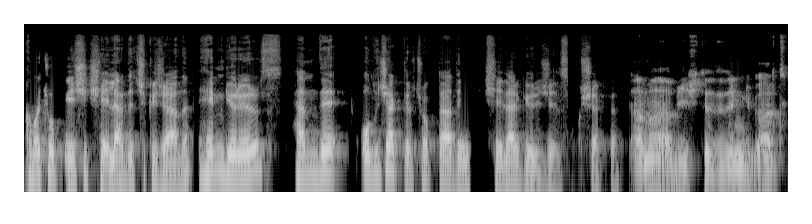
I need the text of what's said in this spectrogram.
ama çok değişik şeyler de çıkacağını hem görüyoruz hem de olacaktır. Çok daha değişik şeyler göreceğiz kuşakta. Ama abi işte dediğim gibi artık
